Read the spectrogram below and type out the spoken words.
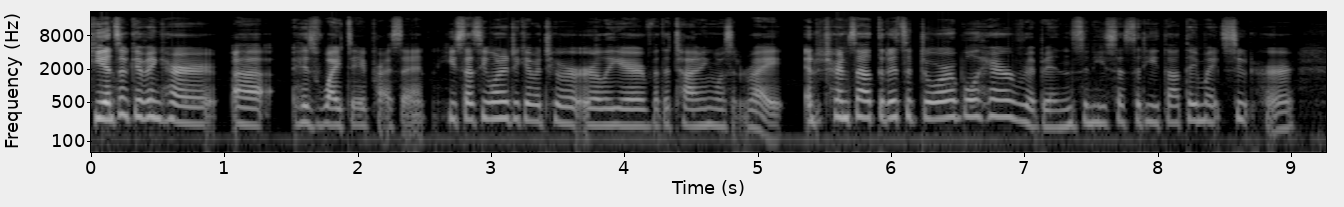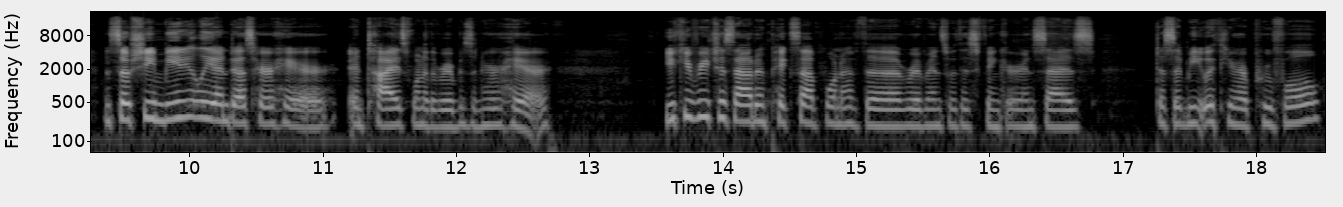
He ends up giving her uh, his White Day present. He says he wanted to give it to her earlier, but the timing wasn't right. And it turns out that it's adorable hair ribbons, and he says that he thought they might suit her. And so she immediately undoes her hair and ties one of the ribbons in her hair. Yuki reaches out and picks up one of the ribbons with his finger and says, Does it meet with your approval,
